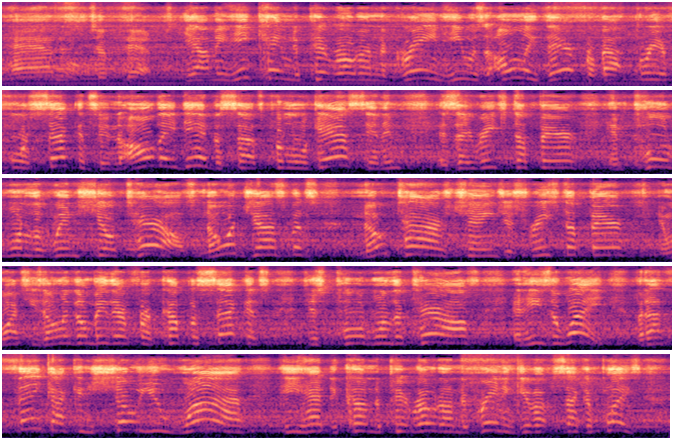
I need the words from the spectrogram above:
to pit. Yeah, I mean, he came to pit road on the green. He was only there for about three or four seconds, and all they did, besides put a little gas in him, is they reached up there and pulled one of the windshield tear-offs. No adjustments, no tires changed, just reached up there, and watch, he's only going to be there for a couple of seconds, just pulled one of the tear-offs, and he's away. But I think I can show you why he had to come to pit road on the green and give up second place.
